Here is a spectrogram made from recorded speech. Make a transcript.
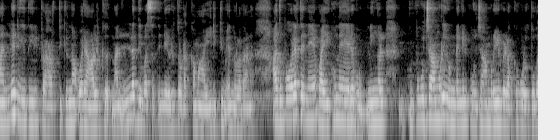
നല്ല രീതിയിൽ പ്രാർത്ഥിക്കുന്ന ഒരാൾക്ക് നല്ല ദിവസത്തിന്റെ ഒരു തുടക്കമായിരിക്കും എന്നുള്ളതാണ്. അതുപോലെ തന്നെ വൈകുന്നേരവും നിങ്ങൾ പൂജാമുറി ഉണ്ടെങ്കിൽ പൂജാമുറിയിൽ വിളക്ക് കൊളുത്തുക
